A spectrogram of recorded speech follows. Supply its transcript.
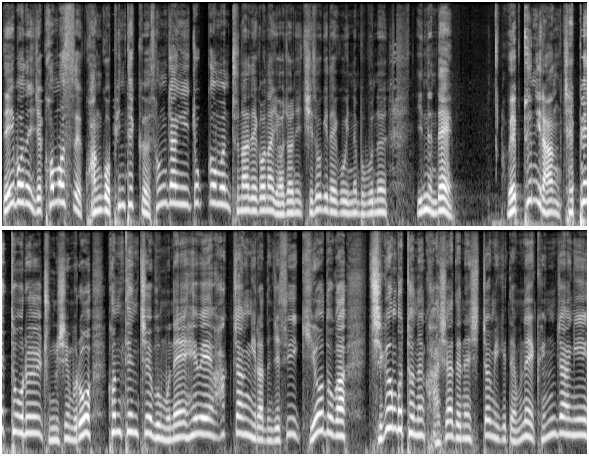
네이버는 이제 커머스, 광고, 핀테크 성장이 조금은 둔화되거나 여전히 지속이 되고 있는 부분은 있는데 웹툰이랑 제페토를 중심으로 컨텐츠 부문의 해외 확장이라든지 수익 기여도가 지금부터는 가셔야되는 시점이기 때문에 굉장히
